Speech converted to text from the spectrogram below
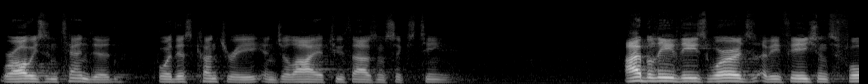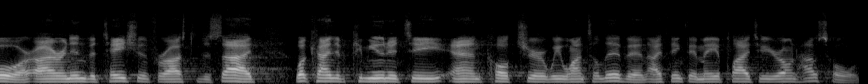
were always intended for this country in July of 2016. I believe these words of Ephesians 4 are an invitation for us to decide what kind of community and culture we want to live in. I think they may apply to your own household.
